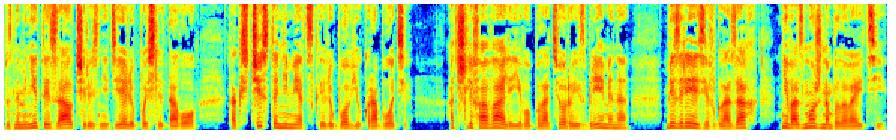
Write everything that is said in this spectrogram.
В знаменитый зал через неделю после того, как с чисто немецкой любовью к работе отшлифовали его полотеры из Бремена, без рези в глазах невозможно было войти.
